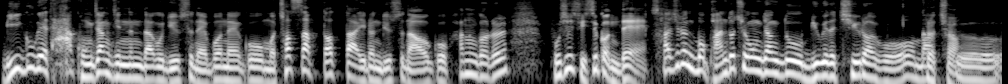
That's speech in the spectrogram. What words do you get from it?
미국에 다 공장 짓는다고 뉴스 내보내고 뭐 첫삽 떴다 이런 뉴스 나오고 하는 거를 보실 수 있을 건데 사실은 뭐 반도체 공장도 미국에다 지으라고 막 그렇죠. 그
